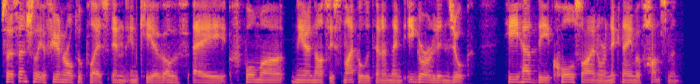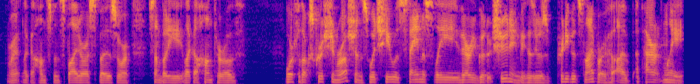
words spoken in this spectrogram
So essentially, a funeral took place in, in Kiev of a former neo-Nazi sniper lieutenant named Igor Linzuk. He had the call sign or nickname of Huntsman, right? Like a huntsman spider, I suppose, or somebody like a hunter of Orthodox Christian Russians, which he was famously very good at shooting because he was a pretty good sniper. Uh, apparently,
